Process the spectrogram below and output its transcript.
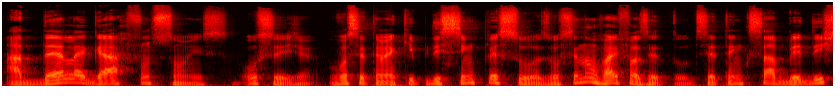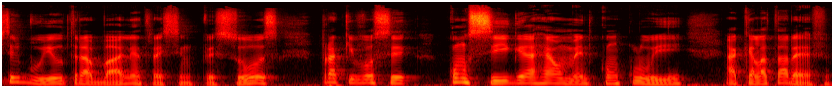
a delegar funções. Ou seja, você tem uma equipe de cinco pessoas, você não vai fazer tudo. Você tem que saber distribuir o trabalho entre as cinco pessoas para que você consiga realmente concluir aquela tarefa,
